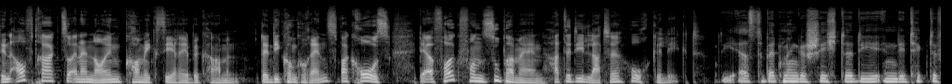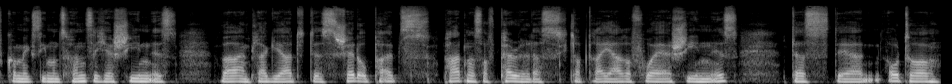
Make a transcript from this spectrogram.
den Auftrag zu einer neuen Comicserie bekamen. Denn die Konkurrenz war groß. Der Erfolg von Superman hatte die Latte hochgelegt. Die erste Batman-Geschichte, die in Detective Comics 27 erschienen ist, war ein Plagiat des Shadow Pulps Partners of Peril, das ich glaube drei Jahre vorher erschienen ist, dass der Autor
